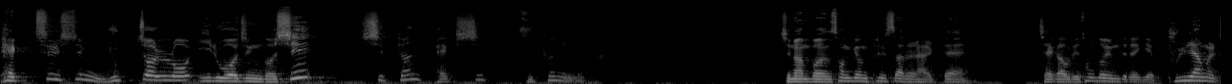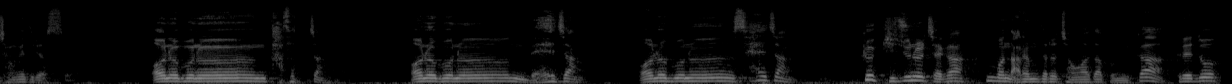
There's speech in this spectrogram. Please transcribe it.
176절로 이루어진 것이 시편 119편입니다. 지난번 성경 필사를 할 때 제가 우리 성도님들에게 분량을 정해 드렸어요. 어느 분은 다섯 장, 어느 분은 네 장, 어느 분은 세 장. 그 기준을 제가 한번 나름대로 정하다 보니까 그래도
